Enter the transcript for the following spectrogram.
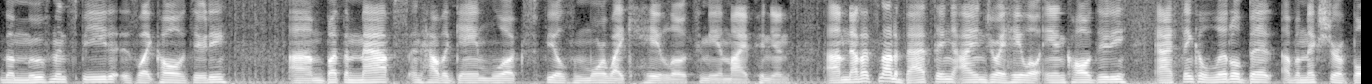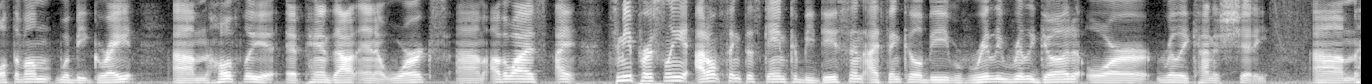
the movement speed is like Call of Duty, um, but the maps and how the game looks feels more like Halo to me, in my opinion. Um, now that's not a bad thing. I enjoy Halo and Call of Duty, and I think a little bit of a mixture of both of them would be great. Um, hopefully it pans out and it works. Um, otherwise, I, to me personally, I don't think this game could be decent. I think it'll be really, really good or really kind of shitty. Um,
